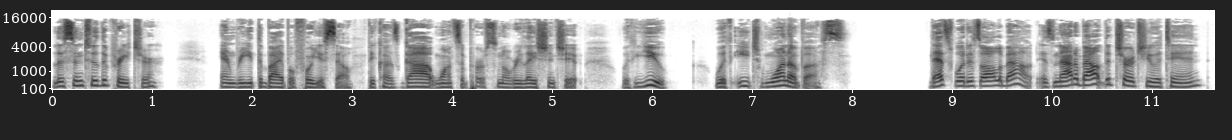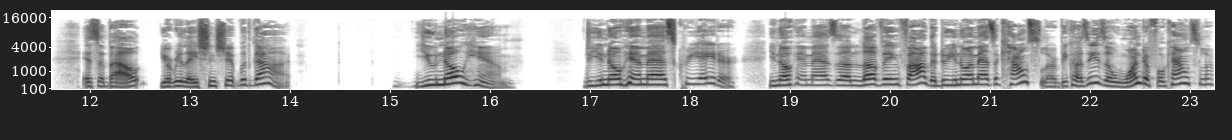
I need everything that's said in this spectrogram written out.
listen to the preacher, and read the Bible for yourself because God wants a personal relationship with you, with each one of us. That's what it's all about. It's not about the church you attend. It's about your relationship with God. You know him. Do you know him as creator? You know him as a loving father? Do you know him as a counselor? Because he's a wonderful counselor.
